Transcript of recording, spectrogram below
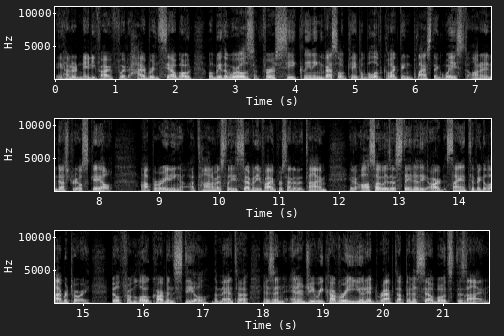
The 185 foot hybrid sailboat will be the world's first sea cleaning vessel capable of collecting plastic waste on an industrial scale. Operating autonomously 75% of the time, it also is a state of the art scientific laboratory. Built from low carbon steel, the Manta is an energy recovery unit wrapped up in a sailboat's design.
